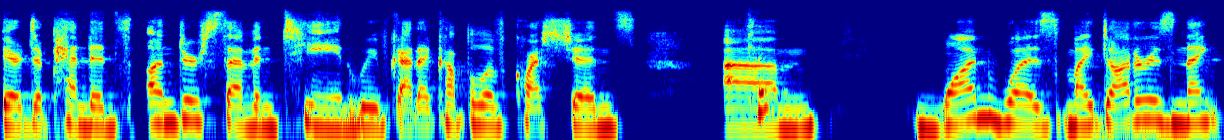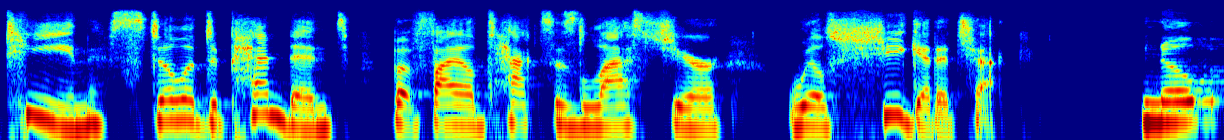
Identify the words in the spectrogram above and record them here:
their dependents under 17. We've got a couple of questions. Um, One was My daughter is 19, still a dependent, but filed taxes last year. Will she get a check? Nope.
